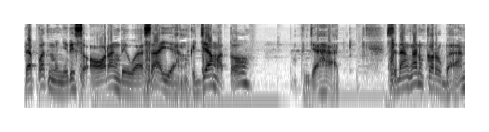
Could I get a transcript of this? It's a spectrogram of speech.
dapat menjadi seorang dewasa yang kejam atau penjahat. Sedangkan korban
